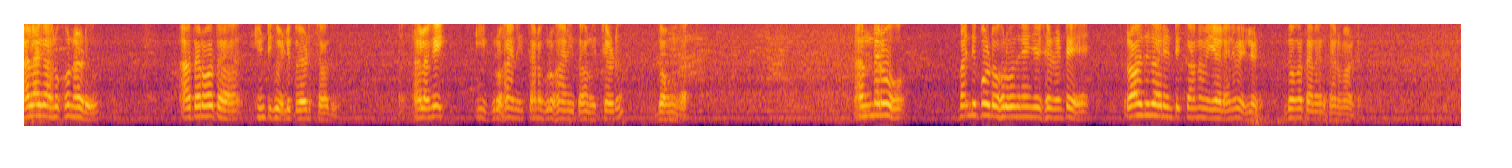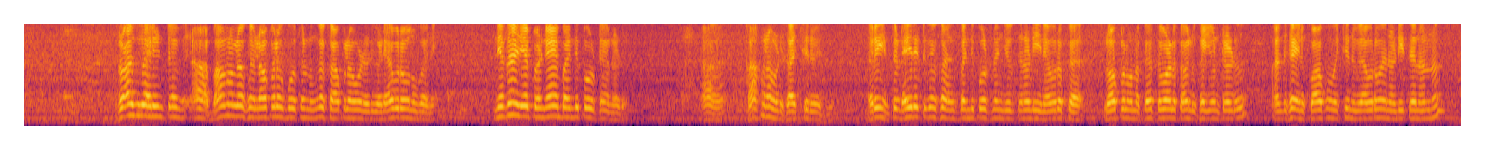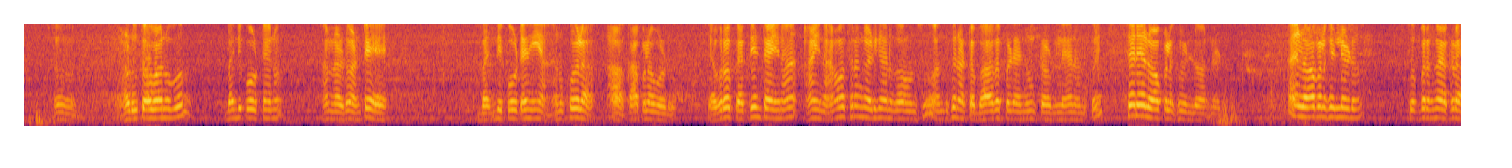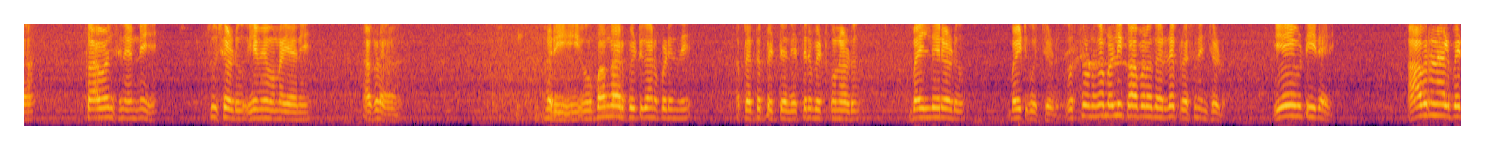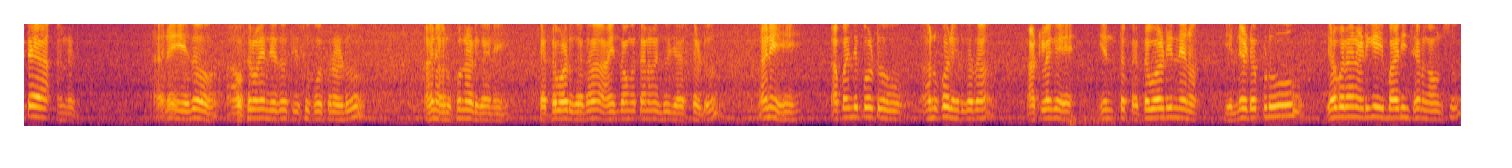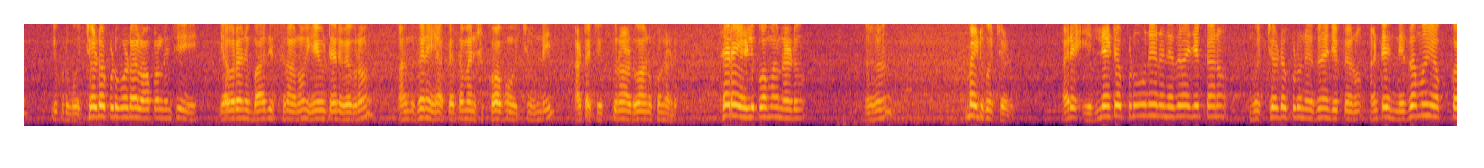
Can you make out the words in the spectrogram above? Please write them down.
అలాగే అనుకున్నాడు. ఆ తర్వాత ఇంటికి వెళ్ళిపోయాడు సాధు. అలాగే ఈ గృహానికి తన గృహానికి తాను వచ్చాడు దొంగ. అందరూ బందిపోటు ఒక రోజున ఏం చేశాడంటే రాజుగారింటికి కన్నం వేయాలని వెళ్ళాడు. దొంగతనానికి అనమాట రాజుగారింట ఆ భవనంలోకి లోపలికి పోతుండ కాపులా వాడు అడిగాడు ఎవరో నువ్వు అని. నిజమే చెప్పాడు నేను బందిపోటు అన్నాడు. ఆ కాపులా ఆశ్చర్యం వేసింది. అరే ఇంత డైరెక్ట్గా బందిపోటని బందిపోటునని చెబుతున్నాడు ఈయన ఎవరో లోపల ఉన్న పెద్దవాళ్ళ తాలూకు అయి ఉంటాడు. అందుకే ఆయన కోపం వచ్చి నువ్వు అని అడిగితే నన్ను అడుగుతావా నువ్వు? బందిపోటాను? అన్నాడు. అంటే బందిపోటని అనుకోలే ఆ కాపలవాడు ఎవరో పెద్దింటి ఆయన ఆయన అనవసరంగా అడిగాను కావచ్చు అందుకని అట్ట బాధపడాను అని లేని అనుకుని సరే లోపలికి వెళ్ళు అన్నాడు. ఆయన లోపలికి వెళ్ళాడు. శుభ్రంగా అక్కడ కావాల్సినవన్నీ చూశాడు ఏమేమి ఉన్నాయని అక్కడ మరి ఓ బంగారు పెట్టి కనపడింది. ఆ పెద్ద పెట్టె నెత్తిన పెట్టుకున్నాడు. బయలుదేరాడు. బయటకు వచ్చాడు. వస్తుండగా మళ్ళీ కాపలాదారుడే ప్రశ్నించాడు. ఏమిటి ఇదని ఆభరణాలు పెట్టా అన్నాడు. అరే ఏదో అవసరమైంది ఏదో తీసుకుపోతున్నాడు అని అనుకున్నాడు కానీ పెద్దవాడు కదా ఆయన దొంగతనం ఎందుకు చేస్తాడు అని ఆ బందిపోటు అనుకోలేదు కదా. అట్లాగే ఇంత పెద్దవాడిని నేను వెళ్ళేటప్పుడు ఎవరైనా అడిగి బాధించాను కావచ్చు. ఇప్పుడు వచ్చేటప్పుడు కూడా లోపల నుంచి ఎవరైనా బాధిస్తున్నాను ఏమిటని వివరం. అందుకని ఆ పెద్ద మనిషి కోపం వచ్చి ఉండి అట్లా చెప్తున్నాడు అనుకున్నాడు. సరే వెళ్ళిపోమన్నాడు. బయటకు వచ్చాడు అరే వెళ్ళేటప్పుడు నేను నిజమే చెప్పాను వచ్చేటప్పుడు నిజమే చెప్పాను. అంటే నిజము యొక్క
